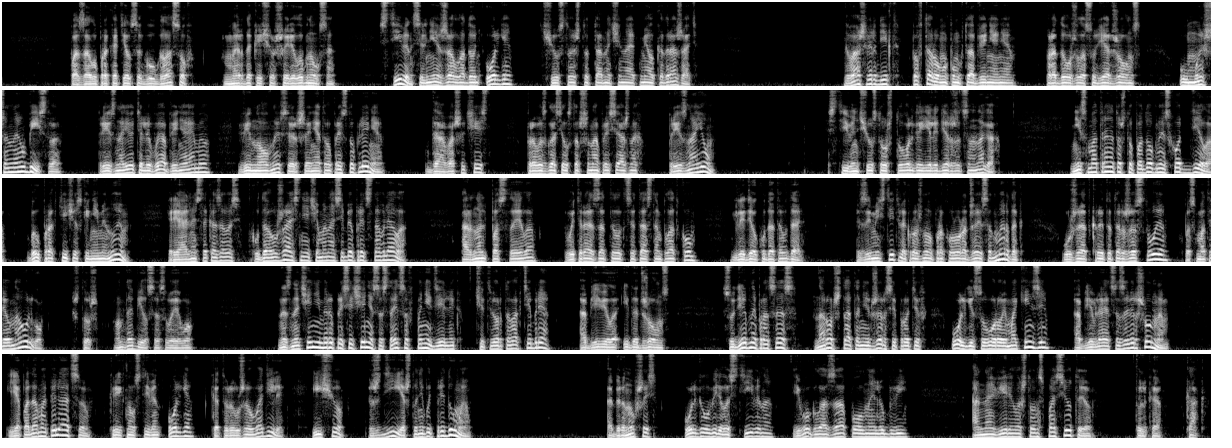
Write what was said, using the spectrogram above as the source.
По залу прокатился гул голосов. Мердок еще шире улыбнулся. Стивен сильнее сжал ладонь Ольги, чувствуя, что та начинает мелко дрожать. «Ваш вердикт по второму пункту обвинения», — продолжила судья Джонс. «Умышленное убийство. Признаете ли вы обвиняемую виновной в совершении этого преступления?» «Да, Ваша честь», — провозгласил старшина присяжных. «Признаем». Стивен чувствовал, что Ольга еле держится на ногах. Несмотря на то, что подобный исход дела был практически неминуем, реальность оказалась куда ужаснее, чем она себе представляла. Арнольд Пастейла, вытирая затылок цветастым платком, глядел куда-то вдаль. Заместитель окружного прокурора Джейсон Мердок, уже открыто торжествуя, посмотрел на Ольгу. Что ж, он добился своего. Назначение меры пресечения состоится в понедельник, 4 октября, объявила Ида Джонс. Судебный процесс народ штата Нью-Джерси против Ольги Суворовой Маккинзи объявляется завершенным. «Я подам апелляцию!» — крикнул Стивен Ольге, которую уже уводили. «И еще, жди, я что-нибудь придумаю!» Обернувшись, Ольга увидела Стивена, его глаза полные любви. Она верила, что он спасет ее. Только как?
